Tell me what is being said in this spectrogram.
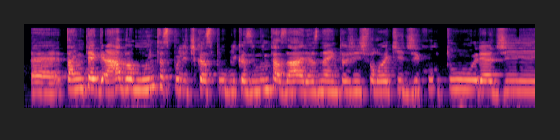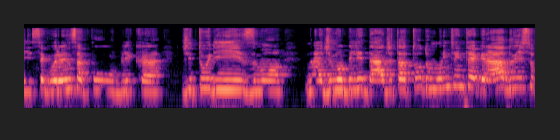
está é, tá integrado a muitas políticas públicas em muitas áreas, né? Então a gente falou aqui de cultura, de segurança pública, de turismo, né? De mobilidade, está tudo muito integrado. Isso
